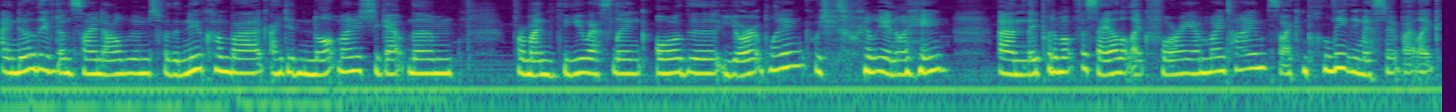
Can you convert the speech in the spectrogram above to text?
I know they've done signed albums for the new comeback. I did not manage to get them from either the US link or the Europe link, which is really annoying. Um, they put them up for sale at like 4am my time, so I completely missed it by like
